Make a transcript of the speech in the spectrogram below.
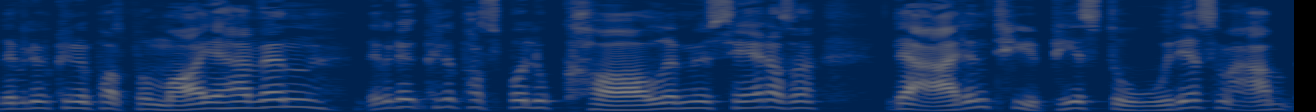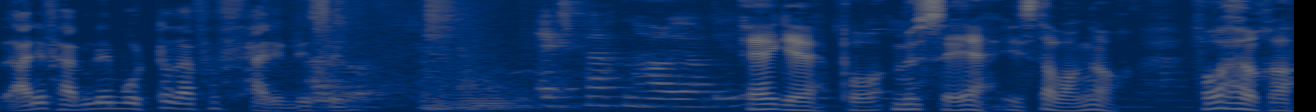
Det ville kunne passe på Maihaugen. Det ville kunne passe på lokale museer. Altså, det er en type historie som er, er i ferd med å bli borte, og det er forferdelig synd. Jeg er på museet i Stavanger for å høre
